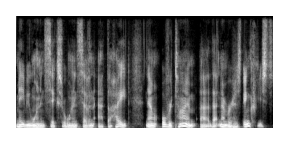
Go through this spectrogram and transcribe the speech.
maybe one in six or one in seven at the height. Now, over time, uh, that number has increased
